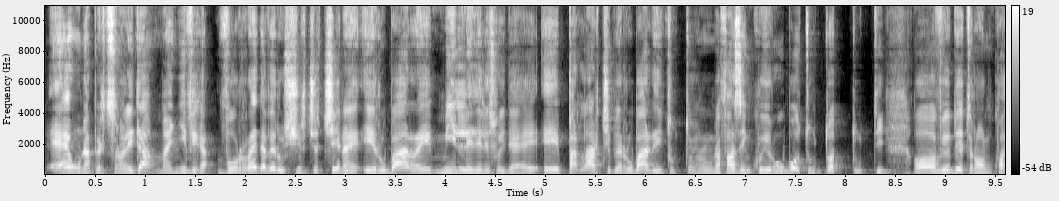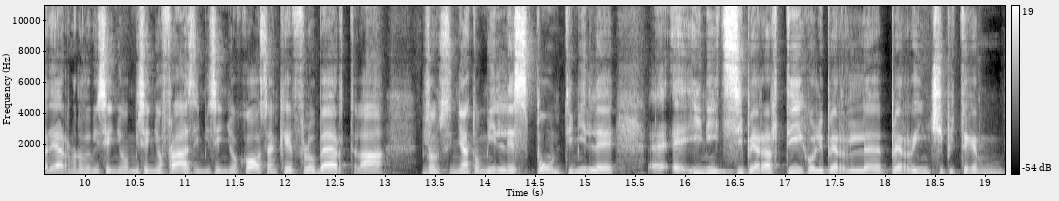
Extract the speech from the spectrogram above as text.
È una personalità magnifica. Vorrei davvero uscirci a cena e, e, rubare mille delle sue idee e parlarci per rubare di tutto. In una fase in cui rubo tutto a tutti. Oh, vi ho detto, no, un quaderno dove mi segno, mi segno frasi, mi segno cose. Anche Flaubert là mi sono segnato mille spunti, mille eh, eh inizi per articoli, per, per incipit che non,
